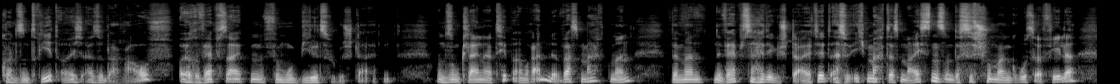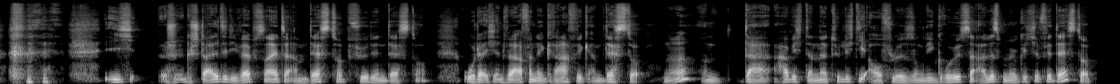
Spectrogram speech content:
Konzentriert euch also darauf, eure Webseiten für mobil zu gestalten. Und so ein kleiner Tipp am Rande, was macht man, wenn man eine Webseite gestaltet? Also ich mache das meistens und das ist schon mal ein großer Fehler. ich gestalte die Webseite am Desktop für den Desktop oder ich entwerfe eine Grafik am Desktop. Ne? Und da habe ich dann natürlich die Auflösung, die Größe, alles Mögliche für Desktop.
